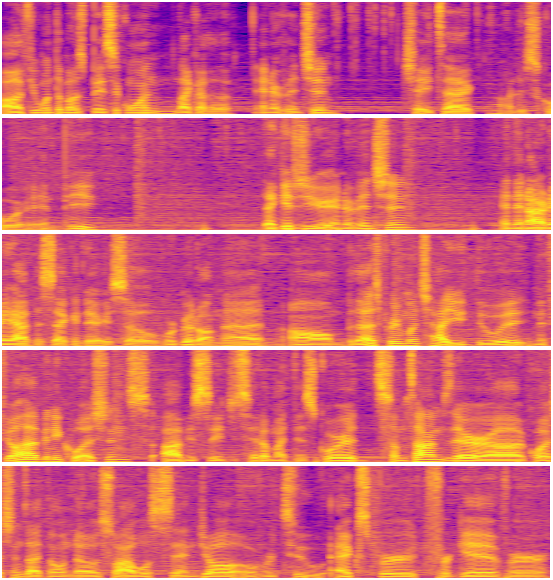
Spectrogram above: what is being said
uh, if you want the most basic one, like a intervention, cheytac underscore mp, that gives you your intervention. And then I already have the secondary, so we're good on that. Um, but that's pretty much how you do it. if y'all have any questions, obviously just hit up my Discord. Sometimes there are uh, questions I don't know, so I will send y'all over to Expert, Forgive, or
